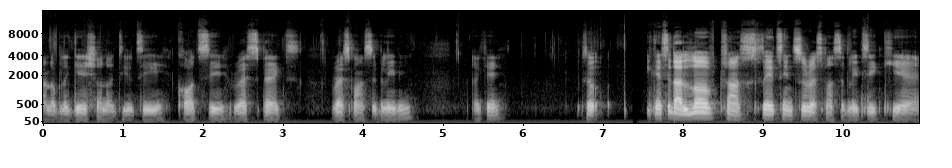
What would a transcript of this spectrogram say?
an obligation or duty, courtesy, respect, responsibility. Okay, so you can see that love translates into responsibility, care,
